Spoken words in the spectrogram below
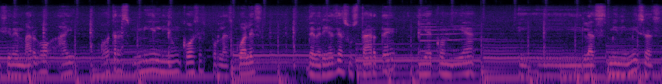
y sin embargo hay otras mil y un cosas por las cuales deberías de asustarte día con día y, las minimizas.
